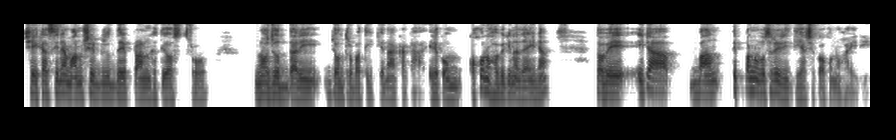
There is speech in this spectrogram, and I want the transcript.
শেখ হাসিনা মানুষের বিরুদ্ধে প্রাণঘাতী অস্ত্র, নজরদারি যন্ত্রপাতি কেনাকাটা এরকম কখনো হবে কিনা জানি না। তবে এটা বান- তিপ্পান্ন বছরের ইতিহাসে কখনো হয়নি।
